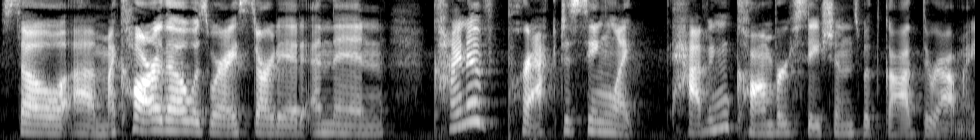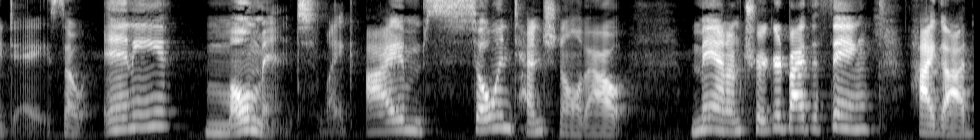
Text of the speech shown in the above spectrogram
So um, my car though was where I started, and then kind of practicing like having conversations with God throughout my day. So any moment, like I am so intentional about, man, I'm triggered by the thing. Hi, God.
